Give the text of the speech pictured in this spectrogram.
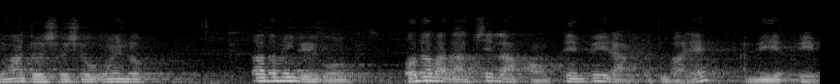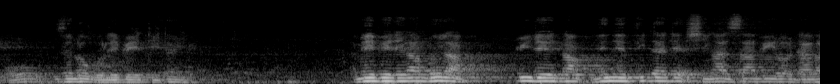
ကမတော်ရှုရှုဝန်းလို့သာသမီတွေကို ဘုဒ္ဓဘာသာဖြစ်လာအောင်သင်ပေးတာဘယ်သူပါလဲအမေအဖေပေါ့ဦးဇင်းတို့ကိုလေးပဲဒီတိုင်းပဲအမေဖေတွေကမွေးလာပြီးတဲ့နောက်နင်းနေတိတတ်တဲ့အရှင်ကစားပြီးတော့ဒါက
